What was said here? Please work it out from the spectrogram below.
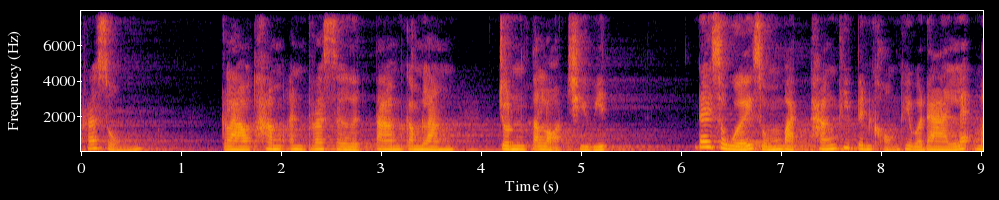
พระสงฆ์กล่าวทำอันประเสริฐตามกำลังจนตลอดชีวิต ได้เสวยสมบัติทั้งที่เป็นของเทวดาและม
